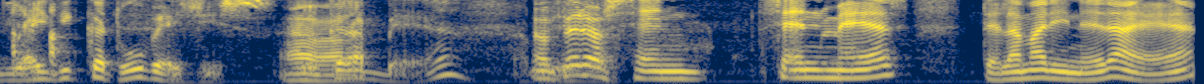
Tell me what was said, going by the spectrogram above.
Ja he dit que tu ho vegis. Ah, He va. quedat bé, eh? No, però 100, 100 més té la marinera, eh?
